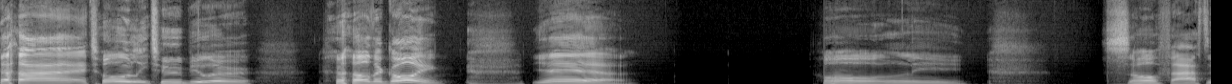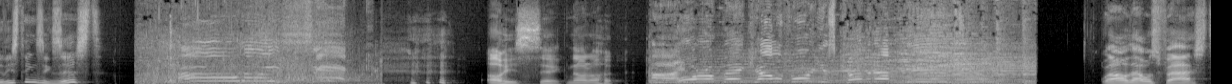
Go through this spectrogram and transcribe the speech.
totally tubular. oh, they're going. Yeah. Holy. So fast. Do these things exist? Totally sick! Oh, he's sick. No, no. Morro Bay, California's coming up, dude! Wow, that was fast.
